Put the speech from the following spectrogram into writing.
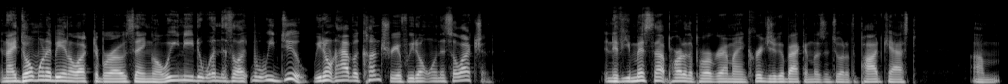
And I don't want to be an electable saying, oh, we need to win this election. But we do. We don't have a country if we don't win this election. And if you missed that part of the program, I encourage you to go back and listen to it at the podcast um,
